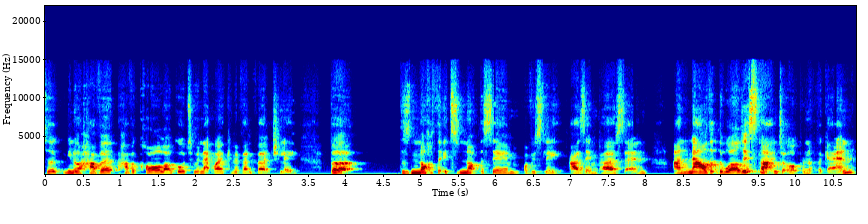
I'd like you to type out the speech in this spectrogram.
to you know have a have a call or go to a networking event virtually but there's nothing it's not the same obviously as in person and now that the world is starting to open up again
